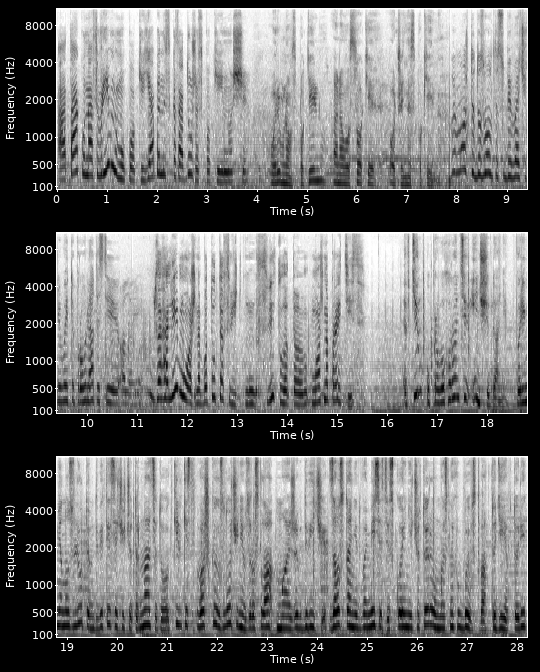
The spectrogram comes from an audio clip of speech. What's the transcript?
А так у нас в Рівному поки, я би не сказала, дуже спокійно ще. У Рівному спокійно, а на Востокі дуже неспокійно. Ви можете дозволити собі ввечері вийти прогуляти з цією алеєю? Взагалі можна, бо тут світло, то можна пройтись. Втім, у правоохоронців інші дані. Порівняно з лютим 2014-го кількість важких злочинів зросла майже вдвічі. За останні два місяці скоєні чотири умисних вбивства, тоді як торік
